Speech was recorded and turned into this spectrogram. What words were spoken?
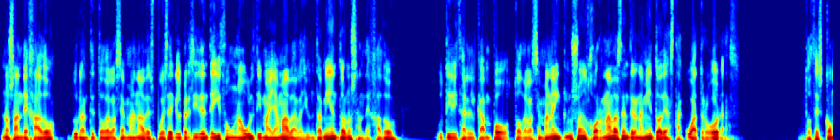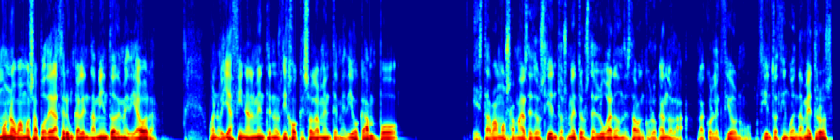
nos han dejado durante toda la semana, después de que el presidente hizo una última llamada al ayuntamiento, nos han dejado utilizar el campo toda la semana, incluso en jornadas de entrenamiento de hasta cuatro horas. Entonces, ¿cómo no vamos a poder hacer un calentamiento de media hora? Bueno, ya finalmente nos dijo que solamente medio campo, estábamos a más de 200 metros del lugar donde estaban colocando la, la colección, o 150 metros,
